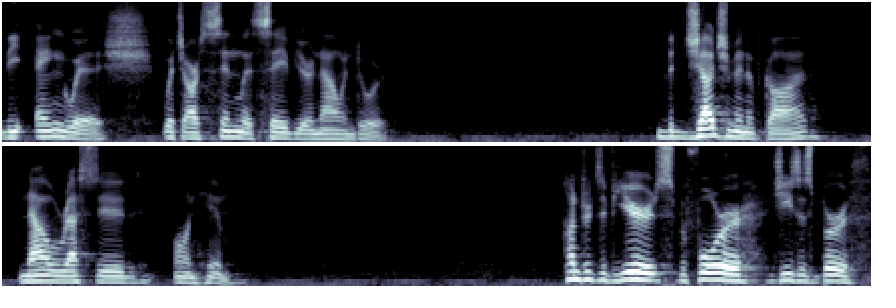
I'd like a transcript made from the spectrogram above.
the anguish which our sinless Savior now endured. The judgment of God now rested on him. Hundreds of years before Jesus' birth,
